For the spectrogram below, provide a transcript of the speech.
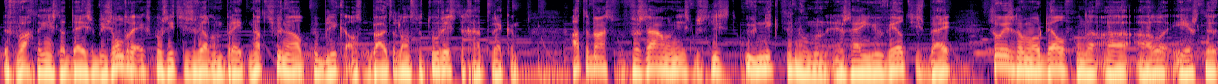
De verwachting is dat deze bijzondere expositie... zowel een breed nationaal publiek als buitenlandse toeristen gaat trekken. Attema's verzameling is beslist uniek te noemen. Er zijn juweeltjes bij. Zo is er een model van de eh, allereerste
